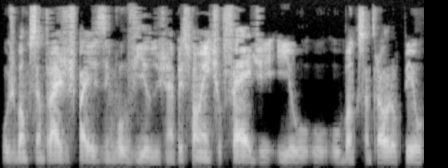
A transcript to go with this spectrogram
os bancos centrais dos países envolvidos, né, principalmente o Fed e o, o, o Banco Central Europeu,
